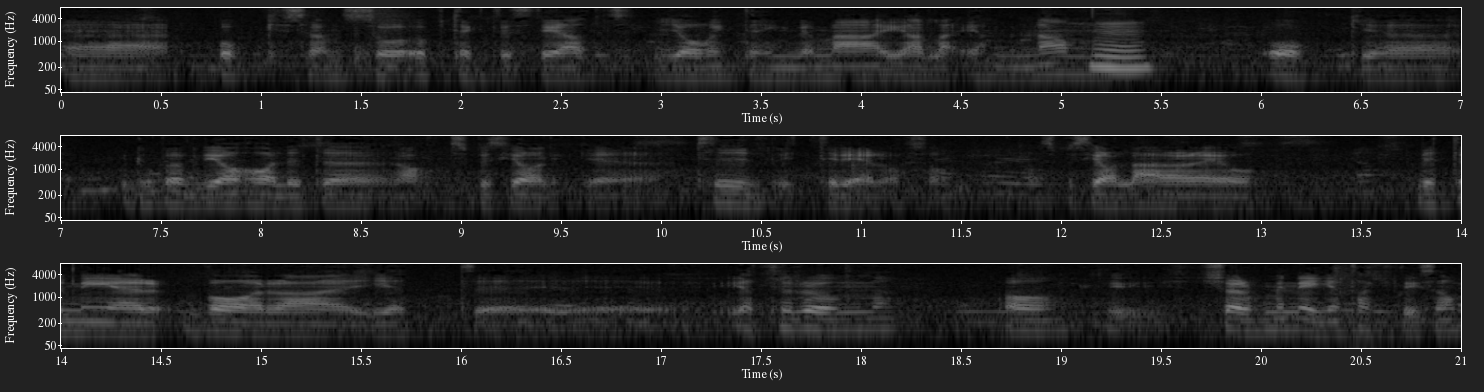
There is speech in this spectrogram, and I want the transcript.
eh, och sen så upptäcktes det att jag inte hängde med i alla ämnen. Och eh, då behövde jag ha lite ja, specialtid eh, till det då som speciallärare och lite mer vara i ett, eh, ett rum. Ja, köra på min egen takt liksom.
